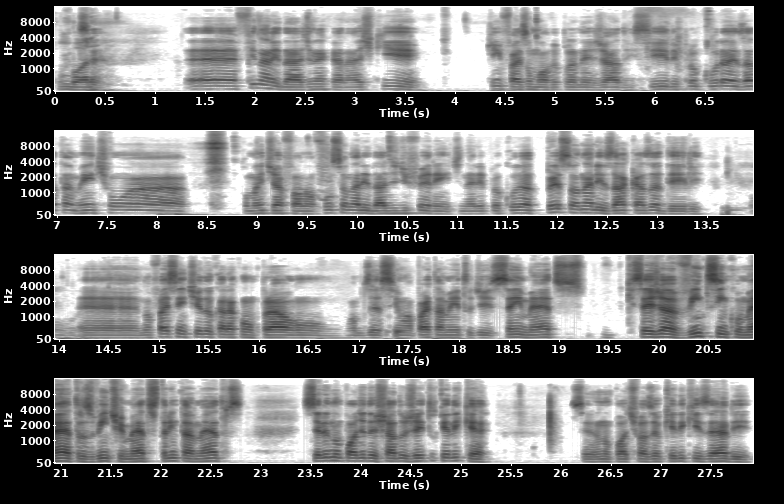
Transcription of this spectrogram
Vambora. É, finalidade, né, cara? Acho que quem faz um móvel planejado em si, ele procura exatamente uma, como a gente já falou, uma funcionalidade diferente, né? Ele procura personalizar a casa dele. É, não faz sentido o cara comprar um, vamos dizer assim, um apartamento de 100 metros, que seja 25 metros, 20 metros, 30 metros, se ele não pode deixar do jeito que ele quer. Se ele não pode fazer o que ele quiser ali.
